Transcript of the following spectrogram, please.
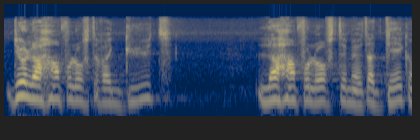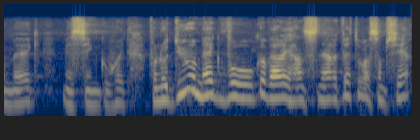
Det å la Han få lov til å være Gud. La Han få lov til å møte deg og meg med sin godhet. For når du og meg våger å være i Hans nærhet, vet du hva som skjer?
